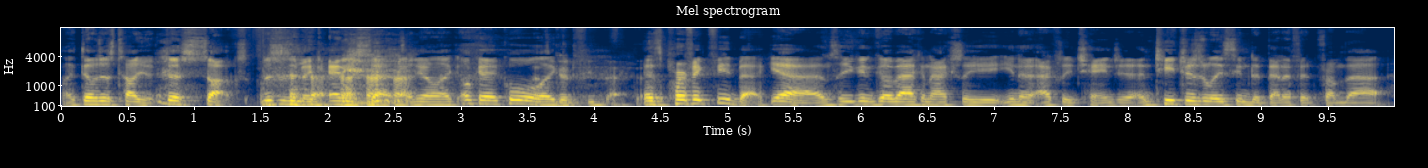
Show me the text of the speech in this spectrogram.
Like they'll just tell you this sucks. This doesn't make any sense, and you're like, okay, cool. That's like good feedback. Though. it's perfect feedback, yeah. And so you can go back and actually, you know, actually change it. And teachers really seem to benefit from that.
